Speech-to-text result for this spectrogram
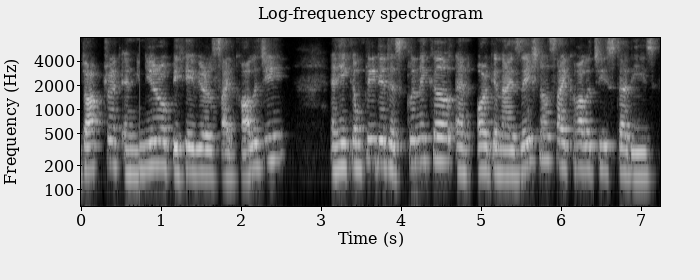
doctorate in neurobehavioral psychology, and he completed his clinical and organizational psychology studies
